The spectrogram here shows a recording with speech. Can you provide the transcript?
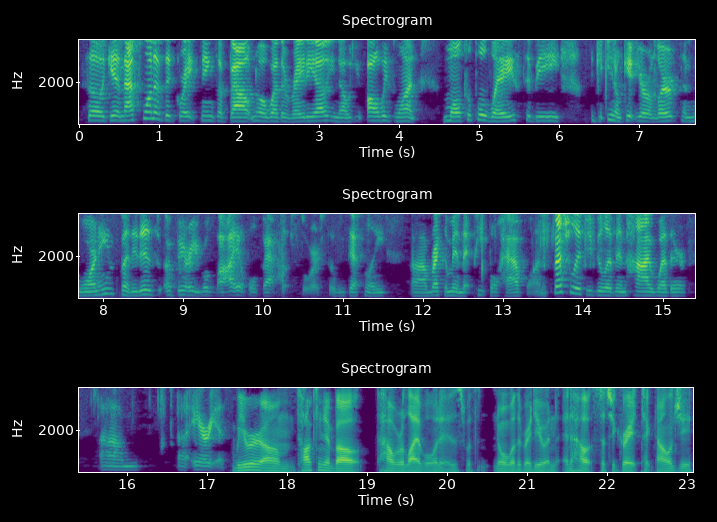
So again, that's one of the great things about NOAA Weather Radio. You know, you always want multiple ways to be you know get your alerts and warnings but it is a very reliable backup source so we definitely uh, recommend that people have one, especially if you live in high weather um, uh, areas. We were um, talking about how reliable it is with NOAA Weather Radio and, and how it's such a great technology.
